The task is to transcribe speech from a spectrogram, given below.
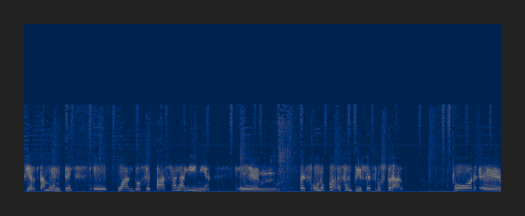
ciertamente eh, cuando se pasa la línea, em, pues uno puede sentirse frustrado por, eh,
